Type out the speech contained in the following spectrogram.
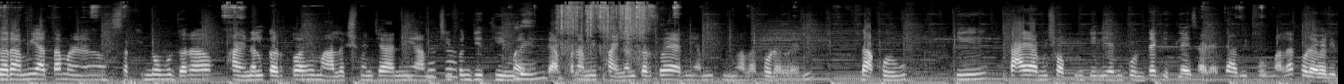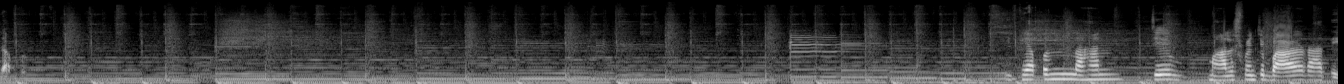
तर आम्ही आता म्हण- सखीनो जरा फायनल करतो आहे महालक्ष्मीच्या आणि आमची पण जी थीम आहे. त्या पण आम्ही फायनल करतोय आणि आम्ही तुम्हाला थोड्या वेळाने दाखवू की काय आम्ही शॉपिंग केली आणि कोणत्या घेतल्या साड्या त्या आम्ही तुम्हाला थोड्या वेळाने दाखवू इथे आपण लहान जे महालक्ष्मीचे बाळ राहते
